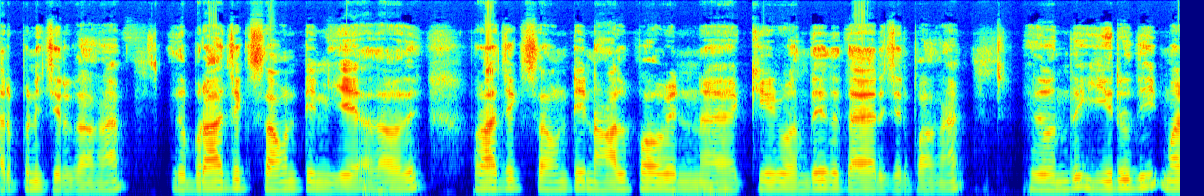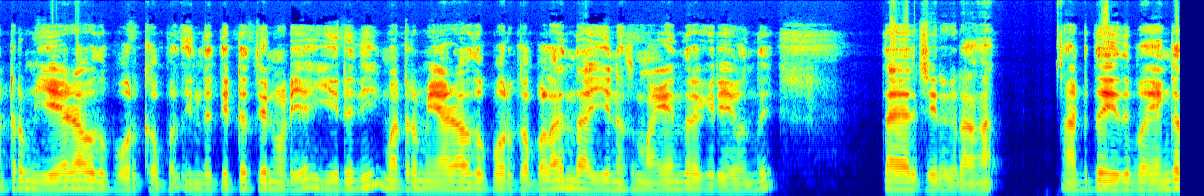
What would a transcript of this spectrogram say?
அர்ப்பணிச்சிருக்காங்க. இது ப்ராஜெக்ட் செவன்டீன் ஏ அதாவது ப்ராஜெக்ட் செவன்டீன் ஆல்பாவின் கீழ் வந்து இதை தயாரிச்சிருப்பாங்க. இது வந்து இறுதி மற்றும் ஏழாவது போர்க்கப்பல். இந்த திட்டத்தினுடைய இறுதி மற்றும் ஏழாவது போர்க்கப்பலாக இந்த ஐஎன்எஸ் மகேந்திரகிரியை வந்து தயாரிச்சிருக்கிறாங்க. அடுத்து இது இப்போ எங்கே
